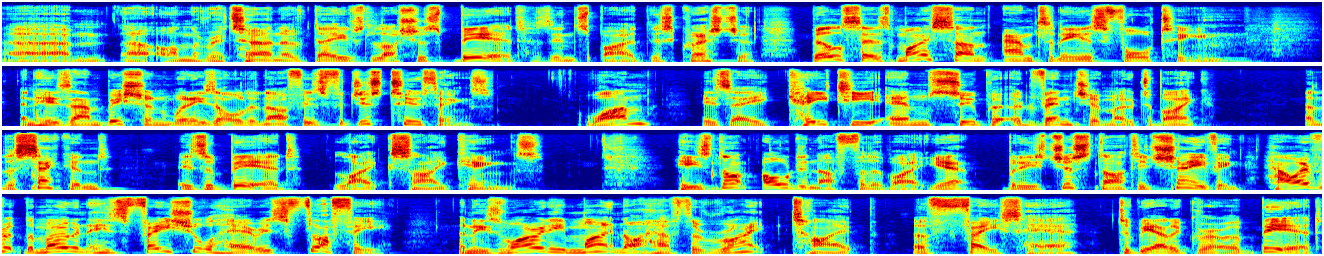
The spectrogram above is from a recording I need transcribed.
um, uh, on the return of Dave's luscious beard has inspired this question. Bill says, "My son Anthony is 14." And his ambition when he's old enough is for just two things. One is a KTM Super Adventure motorbike, and the second is a beard like Si King's. He's not old enough for the bike yet, but he's just started shaving. However, at the moment, his facial hair is fluffy, and he's worried he might not have the right type of face hair to be able to grow a beard.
